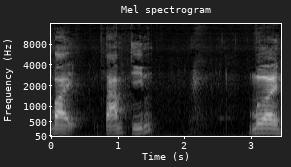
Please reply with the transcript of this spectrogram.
7 8 9 10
